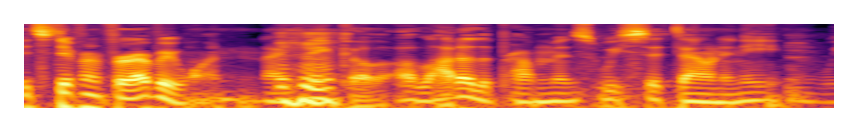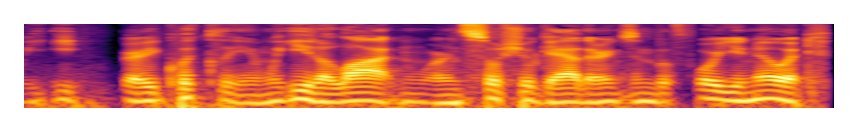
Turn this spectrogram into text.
it's different for everyone. And I mm-hmm. think a, a, lot of the problem is we sit down and eat, and we eat very quickly, and we eat a lot, and we're in social gatherings, and before you know it,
